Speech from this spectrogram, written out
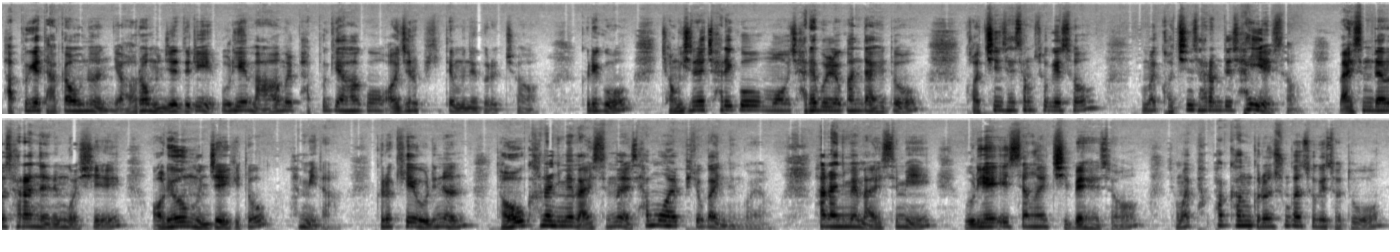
바쁘게 다가오는 여러 문제들이 우리의 마음을 바쁘게 하고 어지럽히기 때문에 그렇죠. 그리고 정신을 차리고 뭐 잘해보려고 한다 해도 거친 세상 속에서 정말 거친 사람들 사이에서 말씀대로 살아내는 것이 어려운 문제이기도 합니다. 그렇기에 우리는 더욱 하나님의 말씀을 사모할 필요가 있는 거예요. 하나님의 말씀이 우리의 일상을 지배해서 정말 팍팍한 그런 순간 속에서도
